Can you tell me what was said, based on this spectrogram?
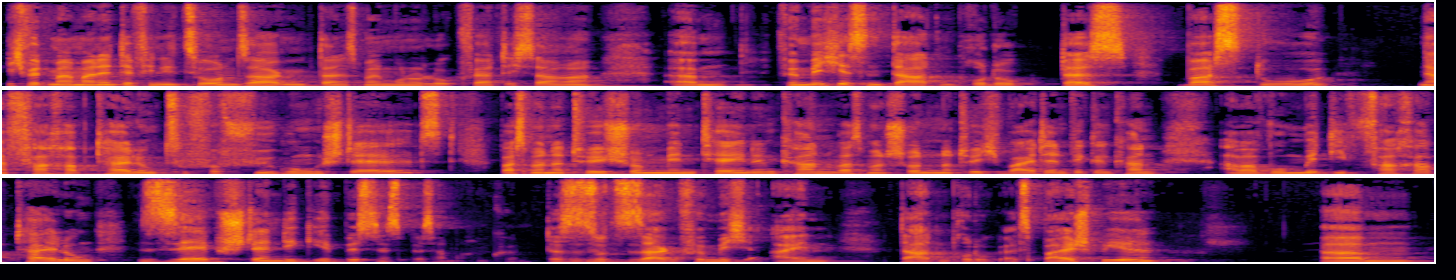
ich würde mal meine Definition sagen, dann ist mein Monolog fertig, Sarah. Ähm, für mich ist ein Datenprodukt das, was du einer Fachabteilung zur Verfügung stellst, was man natürlich schon maintainen kann, was man schon natürlich weiterentwickeln kann, aber womit die Fachabteilung selbstständig ihr Business besser machen können. Das ist mhm. sozusagen für mich ein Datenprodukt. Als Beispiel, ähm,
